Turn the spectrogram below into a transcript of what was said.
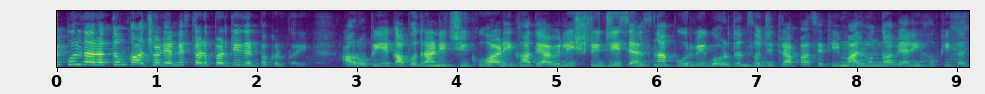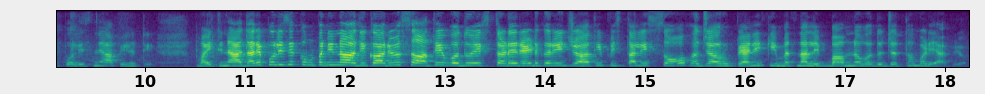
વિપુલ નરત્તમ કાછડિયાને સ્થળ પરથી ધરપકડ કરી. આરોપીએ કાપોદરાની ચીકુ ચીકુવાડી ખાતે આવેલી શ્રીજી સેલ્સના પૂર્વી ગોર્ધન સોજિત્રા પાસેથી માલ મંગાવ્યાની હકીકત પોલીસને આપી હતી. માહિતીના આધારે પોલીસે કંપનીના અધિકારીઓ સાથે વધુ એક સ્થળે રેડ કરી, જ્યાંથી પિસ્તાલીસ સો હજાર રૂપિયાની કિંમતના લિપબામનો વધુ જથ્થો મળી આવ્યો.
